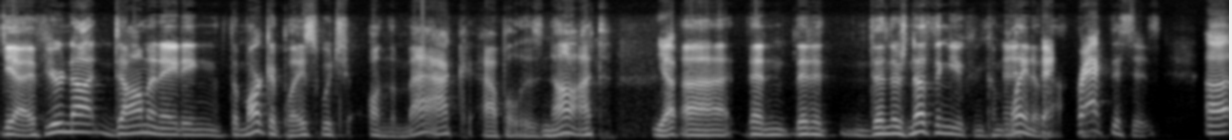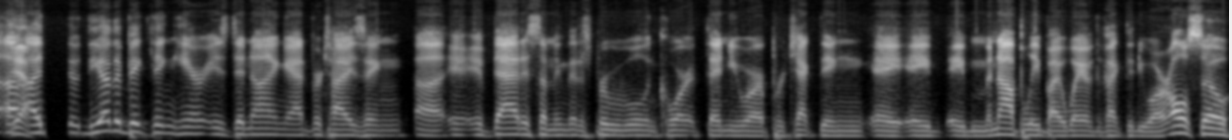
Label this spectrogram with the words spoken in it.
Yeah, if you're not dominating the marketplace, which on the Mac Apple is not, Yep. uh, then then it then there's nothing you can complain about. practices. Uh, uh, Yeah. I, the other big thing here is denying advertising. Uh, if that is something that is provable in court, then you are protecting a, a, a monopoly by way of the fact that you are also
